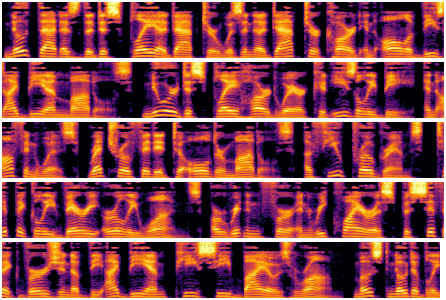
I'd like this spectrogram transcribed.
Note that as the display adapter was an adapter card in all of these IBM models, newer display hardware could easily be, and often was, retrofitted to older models. A few programs, typically very early ones, are written for and require a specific version of the IBM PC BIOS ROM, most notably,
